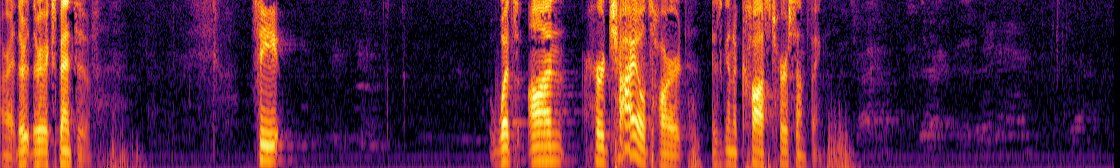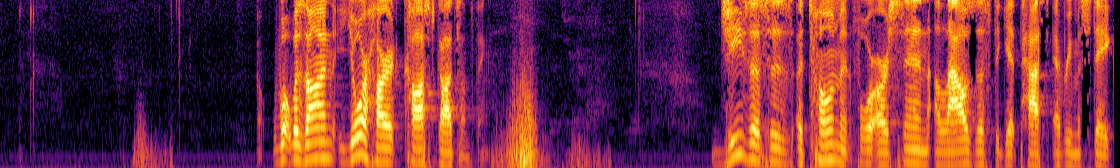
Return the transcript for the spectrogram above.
All right, they're, they're expensive. See, what's on her child's heart is going to cost her something. What was on your heart cost God something. Jesus' atonement for our sin allows us to get past every mistake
